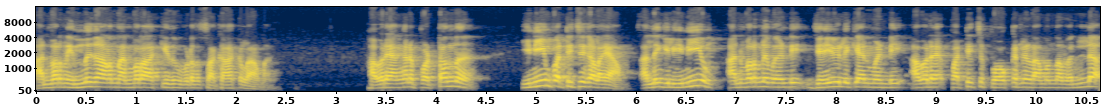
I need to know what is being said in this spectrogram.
അൻവറിനെ ഇന്ന് കാണുന്ന അൻവറാക്കിയതും ഇവിടുത്തെ സഖാക്കളാണ്. അവരെ അങ്ങനെ പെട്ടെന്ന് ഇനിയും പറ്റിച്ച് കളയാം. അല്ലെങ്കിൽ ഇനിയും അൻവറിന് വേണ്ടി ജയ് വിളിക്കാൻ വേണ്ടി അവരെ പറ്റിച്ച് പോക്കറ്റിലിടാമെന്ന വല്ല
